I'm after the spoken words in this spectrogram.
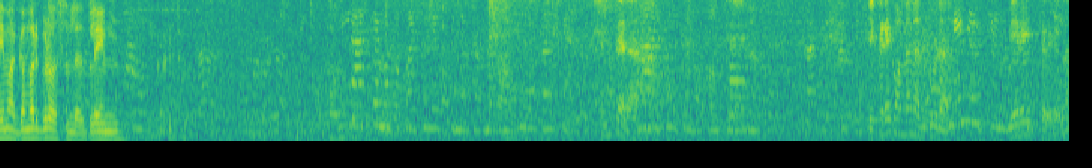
ఏం అగ్గం వరకు కూడా అవసరం లేదు. ప్లెయిన్ లాస్ట్ టైం ఒక పర్సు వేసుకున్నారు కదా చూసారా ఓకే ఇక్కడే కొన్నాను అది కూడా నేనే ఇచ్చాను మీరే ఇచ్చారు కదా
